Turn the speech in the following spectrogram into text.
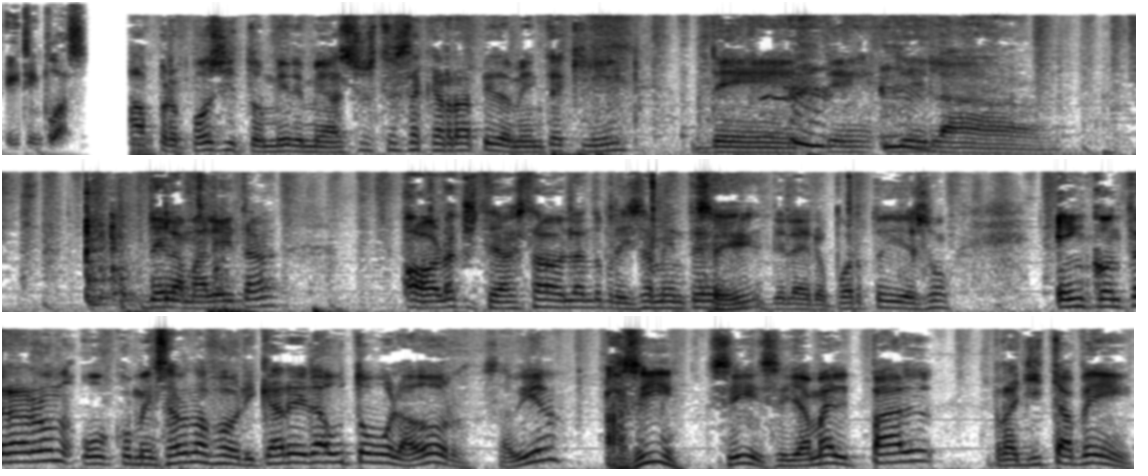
18 plus. A propósito, mire, me hace usted sacar rápidamente aquí de, de, de la de la maleta. Ahora que usted ha estado hablando precisamente Sí. del aeropuerto y eso, encontraron o comenzaron a fabricar el auto volador, ¿sabía? ¿Así? Sí, se llama el PAL Rayita B,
